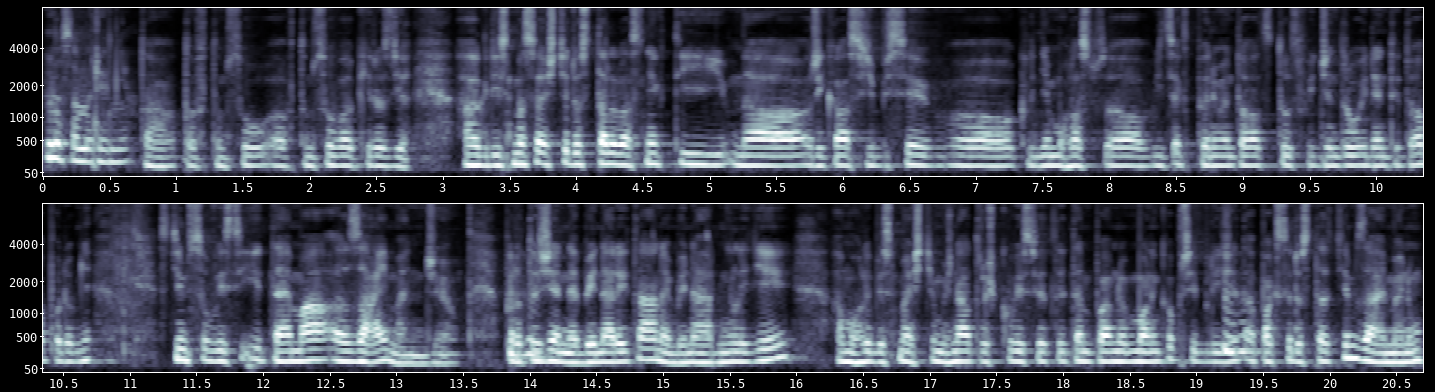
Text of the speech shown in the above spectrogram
No samozřejmě. Ta, to v tom, jsou, v tom jsou velký rozdíl. A když jsme se ještě dostali vlastně k té, říkala si, že by si o, klidně mohla víc experimentovat s tou svou genderovou identitou a podobně, s tím souvisí i téma zájmen, že jo? Protože nebinarita, nebinární lidi a mohli bychom ještě možná trošku vysvětlit ten pojem nebo malinko přiblížit a pak se dostat k těm zájmenům,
